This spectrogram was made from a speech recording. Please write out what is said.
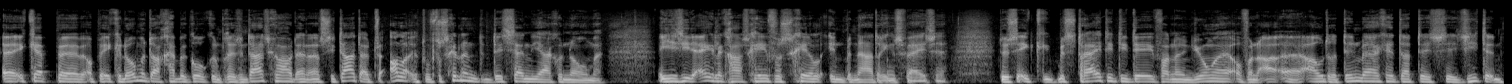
uh, ik heb uh, op Economendag heb ik ook een presentatie gehouden en een citaat uit alle uit verschillende decennia genomen. En je ziet eigenlijk haast geen verschil in benaderingswijze. Dus ik, ik bestrijd het idee van een jonge of een uh, oudere Tinbergen. Dat is, je ziet een.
